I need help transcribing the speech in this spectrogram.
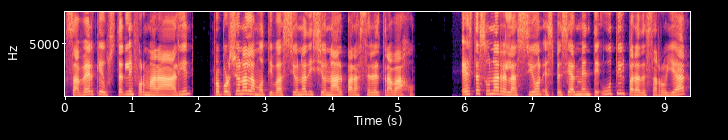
Saber que usted le informará a alguien proporciona la motivación adicional para hacer el trabajo. Esta es una relación especialmente útil para desarrollar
